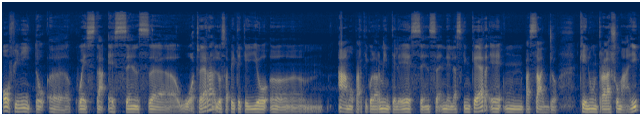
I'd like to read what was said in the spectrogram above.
ho finito uh, questa Essence uh, Water, lo sapete che io uh, amo particolarmente le essence nella skincare, è un passaggio che non tralascio mai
